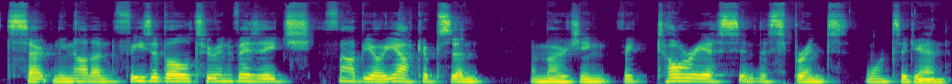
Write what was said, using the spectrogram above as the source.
It's certainly not unfeasible to envisage Fabio Jakobsen emerging victorious in the sprint once again.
